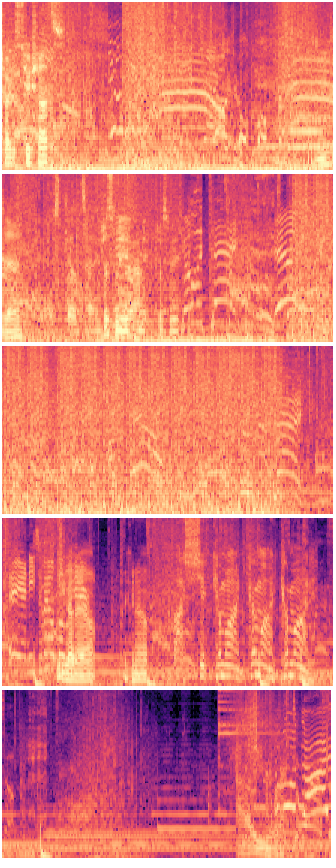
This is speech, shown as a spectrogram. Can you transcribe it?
Charges two shots. And he's dead. Just kill Tony. Just me. Just me. Kill the tank. Yeah. Shoot the tank. Hey, I need some help He got out. Picking up. Ah, shit, come on, come on, come on. Come on, guys,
